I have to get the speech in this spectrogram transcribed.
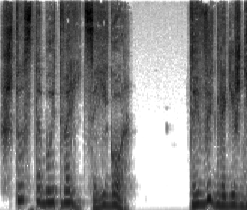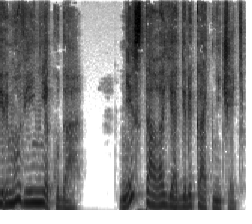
«Что с тобой творится, Егор? Ты выглядишь дерьмовее некуда». Не стала я деликатничать.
